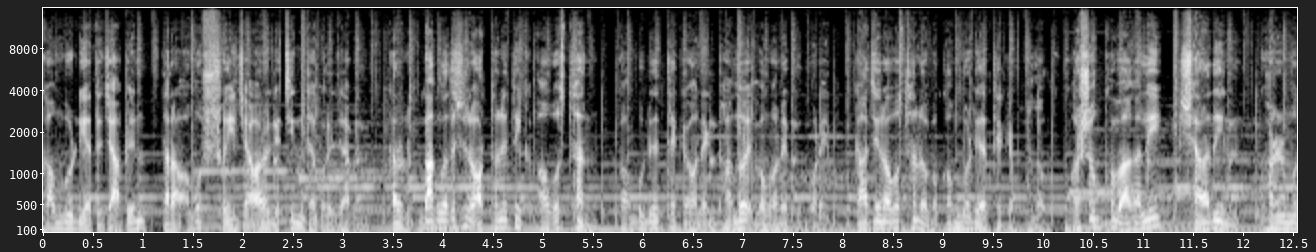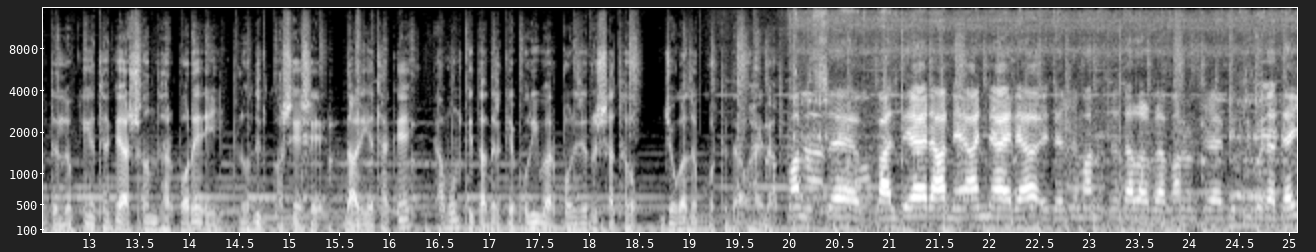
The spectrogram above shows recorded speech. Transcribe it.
কম্বোডিয়াতে যাবেন, তারা অবশ্যই যাওয়ার আগে চিন্তা করে যাবেন। কারণ বাংলাদেশের অর্থনৈতিক অবস্থান কম্বোডিয়ার থেকে অনেক ভালো এবং অনেক উপরে। কাজের অবস্থানও কম্বোডিয়ার থেকে ভালো। অসংখ্য বাঙালি সারাদিন ঘরের মধ্যে লুকিয়ে থাকে আর সন্ধ্যার পরে এই নদীর পাশে এসে দাঁড়িয়ে থাকে, এমনকি তাদেরকে পরিবার পরিজনের সাথেও যোগাযোগ করতে দেওয়া হয় না। মানুষ বালতি আনে আনে হারে এই দেশে মানুষের দালালরা মানুষে বিক্রি করে দেয়।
